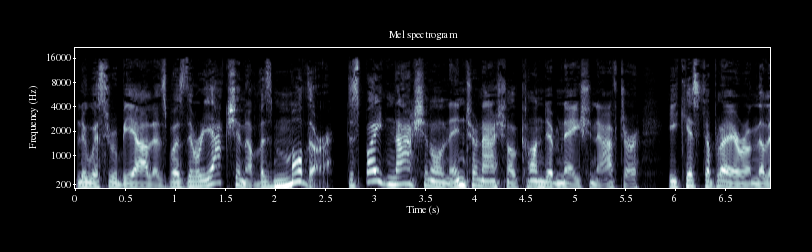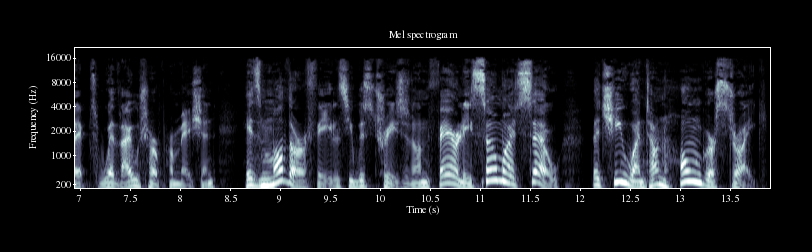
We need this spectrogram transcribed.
Luis Rubiales, was the reaction of his mother. Despite national and international condemnation after he kissed a player on the lips without her permission, his mother feels he was treated unfairly, so much so that she went on hunger strike.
